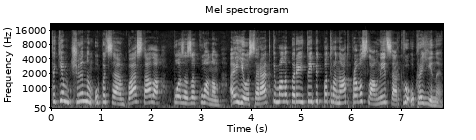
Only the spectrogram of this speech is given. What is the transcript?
Таким чином, УПЦ МП стала поза законом, а її осередки мали перейти під патронат Православної церкви України.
